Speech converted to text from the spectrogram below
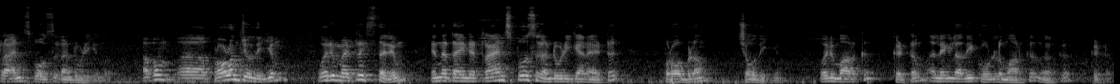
ട്രാൻസ്പോസ് കണ്ടുപിടിക്കുന്നത്. അപ്പം പ്രോബ്ലം ചോദിക്കും. ഒരു മെട്രിക്സ് തരും. എന്നിട്ട് അതിന്റെ ട്രാൻസ്പോസ് കണ്ടുപിടിക്കാനായിട്ട് പ്രോബ്ലം ചോദിക്കും. ഒരു മാർക്ക് കിട്ടും. അല്ലെങ്കിൽ അതിൽ കൂടുതൽ മാർക്ക് നിങ്ങൾക്ക് കിട്ടും.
